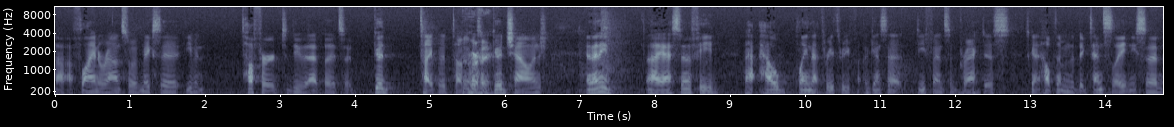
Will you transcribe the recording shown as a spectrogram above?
uh, flying around, so it makes it even tougher to do that. But it's a good type of tougher. It's a good challenge. And then he, I asked him if he, how playing that three-three against that defense in practice is going to help them in the Big Ten slate, and he said.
